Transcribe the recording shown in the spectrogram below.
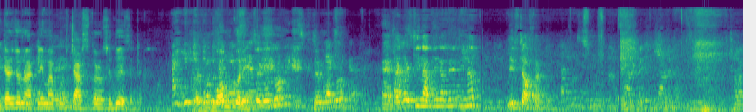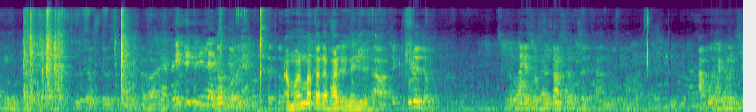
এটার জন্য আকলিমা আপুর চার্জ করা হচ্ছে দুই হাজার টাকা। কম করে। হ্যাঁ থাকবে আপনি না দিলে চিন লিস্ট অফ থাকবে আমার মাথাটা ফাটে নেই যে। দূরে যাও। ঠিক আছে। আপু এখন একটু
